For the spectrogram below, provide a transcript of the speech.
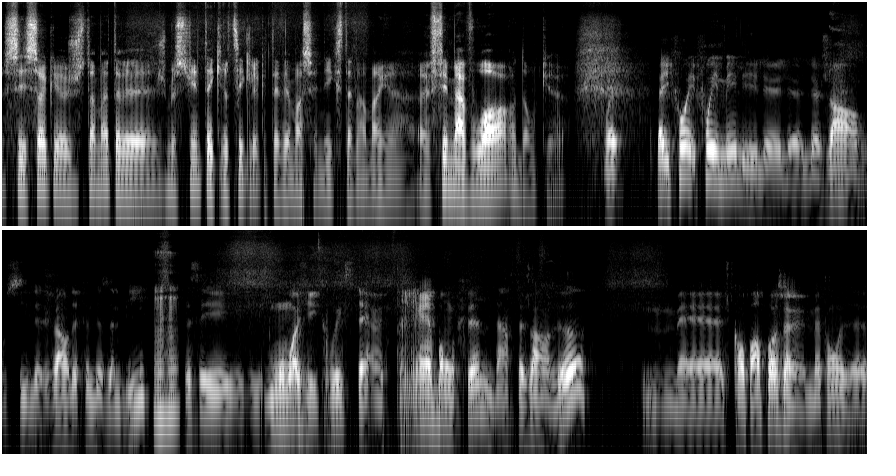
c'est ça que justement, avais, je me souviens de ta critique là, que tu avais mentionné, que c'était vraiment un, film à voir. Donc, Oui. Ben, il, faut, il faut aimer les, le, le, genre aussi, le genre de film de zombie. Mm-hmm. Moi, j'ai trouvé que c'était un très bon film dans ce genre-là. Mais je comprends pas, mettons, euh,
